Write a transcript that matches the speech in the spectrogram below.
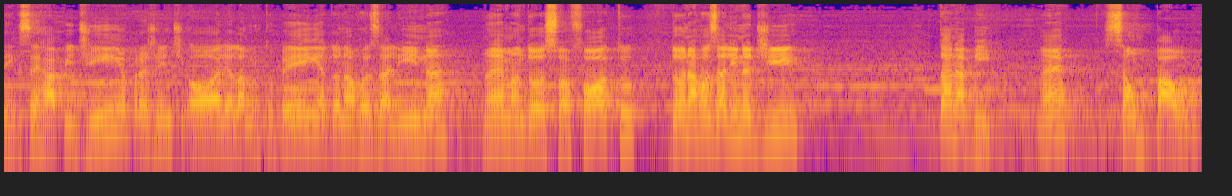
Tem que ser rapidinho para a gente. Olha lá muito bem, a dona Rosalina, não é? Mandou a sua foto. Dona Rosalina de Tanabi, né? São Paulo.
